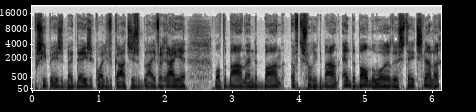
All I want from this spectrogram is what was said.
principe is het bij deze kwalificaties dus blijven rijden. Want de baan en de baan, of sorry, de baan en de banden worden dus steeds sneller.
